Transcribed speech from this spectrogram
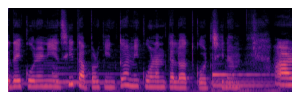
আদায় করে নিয়েছি, তারপর কিন্তু আমি কোরআন তেলাওয়াত করছিলাম। আর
